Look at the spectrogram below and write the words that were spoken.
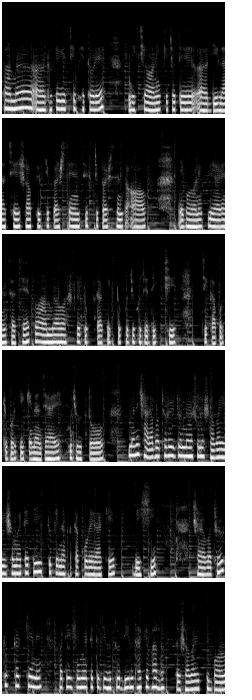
তো আমরা ঢুকে গেছি ভেতরে। দেখছি অনেক কিছুতে ডিল আছে, সব fifty percent sixty percent off এবং অনেক ক্লিয়ারেন্স আছে। তো আমরাও আসলে টুকটাক একটু খুঁজে খুঁজে দেখছি যে কাপড় চোপড় কি কেনা যায়, জুতো। মানে সারা বছরের জন্য আসলে সবাই এই সময়টাতেই একটু কেনাকাটা করে রাখে বেশি। সারা বছরও টুকটাক কেনে বাট এই সময়টাতে যেহেতু ডিল থাকে ভালো, তো সবাই একটু বড়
